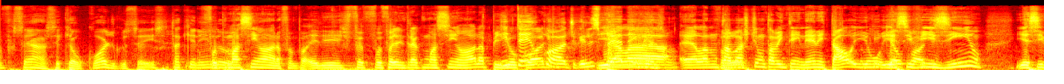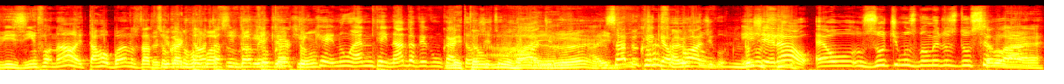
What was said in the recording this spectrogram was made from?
O cara falou assim: ah, você quer o código? Isso aí você tá querendo. Foi pra uma senhora. Foi pra- ele foi, foi entrar com uma senhora, pediu e tem o o código. código, eles E pedem ela, mesmo. ela não Falou. tava, acho que não tava entendendo e tal. E, O um- que e é o esse código? vizinho, e esse vizinho falou: Não, ele tá roubando os dados Tá do seu cartão e roubar tá sem dados do cartão. Que- que não, é, não tem nada a ver com cartão, Meteu gente, o código. É, aí Sabe o que, cara que é o código? Em geral, é o- os últimos números do Celular, celular. é.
